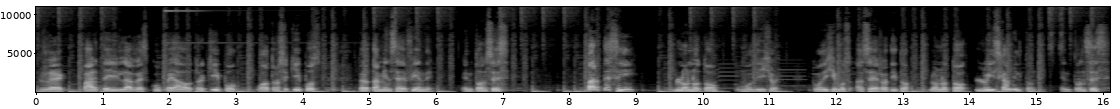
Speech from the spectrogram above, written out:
reparte y la rescupe a otro equipo o a otros equipos, pero también se defiende. Entonces, parte sí, lo notó, como dije, como dijimos hace ratito, lo notó Luis Hamilton. Entonces,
